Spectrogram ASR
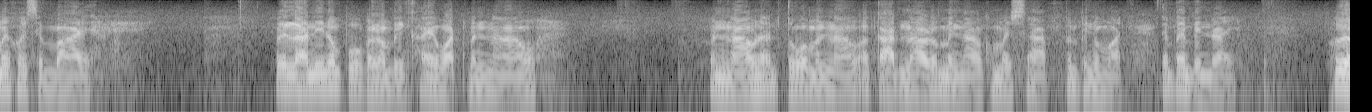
ไม่ค่อยสบาย เวลานี้ลุงปู่กำลังเป็นไข้หวัดมันหนาว มันหนาวแล้วตัวมันหนาวอากาศหนาวแล้วไม่หนาวก็ไม่ทราบมันเป็นหวัด แต่ไม่เป็นไร เพื่อ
